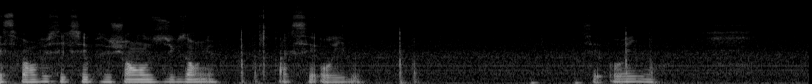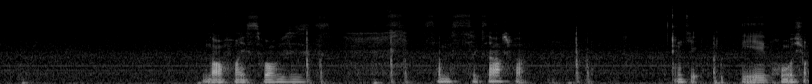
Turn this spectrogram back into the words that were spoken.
Ouais, c'est en plus, c'est que parce que je suis en zigzag. Ah, c'est horrible. C'est horrible. Non, enfin, c'est pas en plus, ça, que ça marche pas. Ok. Et promotion.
